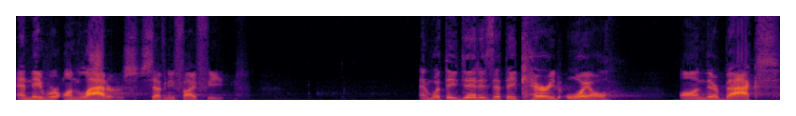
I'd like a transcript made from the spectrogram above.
And they were on ladders, 75 feet. And what they did is that they carried oil on their backs.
